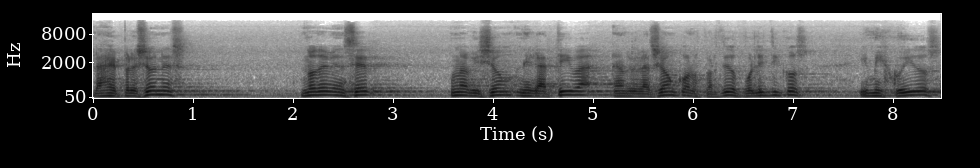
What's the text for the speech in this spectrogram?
Las expresiones no deben ser una visión negativa en relación con los partidos políticos inmiscuidos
